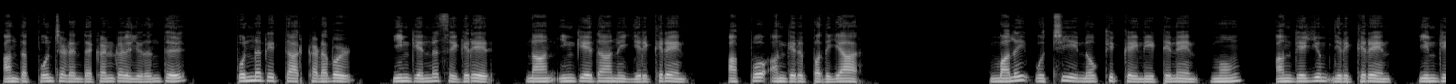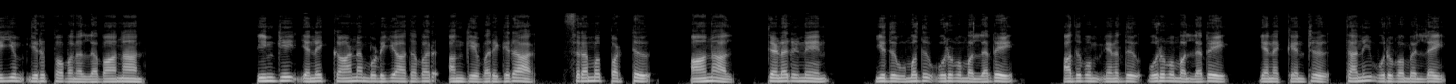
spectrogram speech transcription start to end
அந்தப் பூஞ்சடைந்த கண்களிலிருந்து புன்னகைத்தார் கடவுள் இங்கென்ன செய்கிறீர்? நான் இங்கேதானே இருக்கிறேன். அப்போ அங்கிருப்பது யார்? மலை உச்சியை நோக்கிக் கை நீட்டினேன். மும் அங்கேயும் இருக்கிறேன் இங்கேயும் இருப்பவனல்லவா நான். இங்கே என்னைக் காண முடியாதவர் அங்கே வருகிறார் சிரமப்பட்டு ஆனால் திணறினேன் இது உமது உருவமல்லவே அதுவும் எனது உருவமல்லவே எனக்கென்று தனி உருவமில்லை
